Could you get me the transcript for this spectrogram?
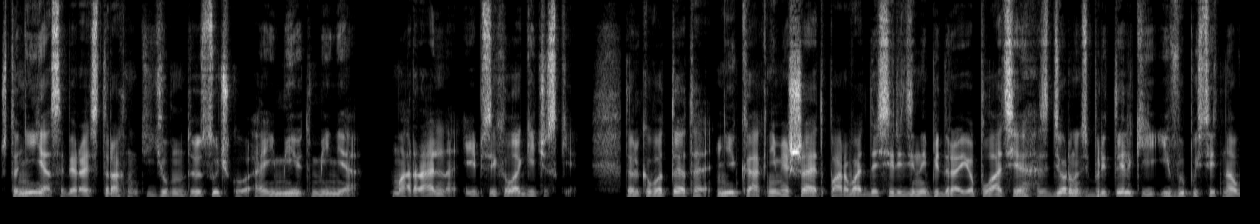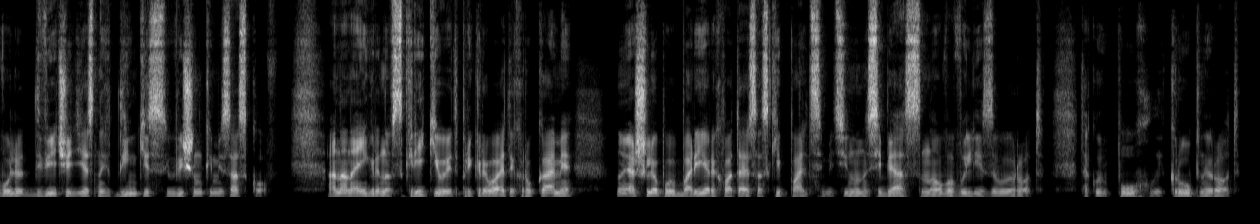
Что не я собираюсь трахнуть ёбнутую сучку, а имеют меня. Морально и психологически. Только вот это никак не мешает порвать до середины бедра ее платья, сдернуть бретельки и выпустить на волю две чудесных дыньки с вишенками сосков. Она наигранно вскрикивает, прикрывает их руками, но я шлепаю барьер хватаю соски пальцами, тяну на себя, снова вылизываю рот. Такой пухлый, крупный рот.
